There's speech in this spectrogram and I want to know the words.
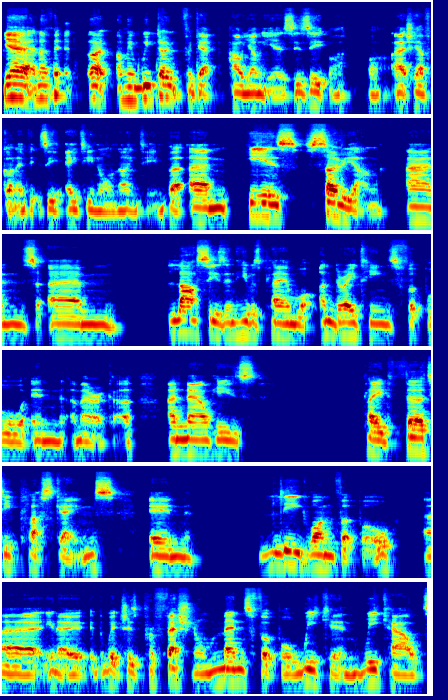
Yeah, and I think, like, I mean, we don't forget how young he is. Is he? Well, I actually have forgotten if it's 18 or 19, but um, he is so young. And um, last season, he was playing what under 18s football in America, and now he's played 30 plus games in League One football, uh, you know, which is professional men's football week in, week out.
